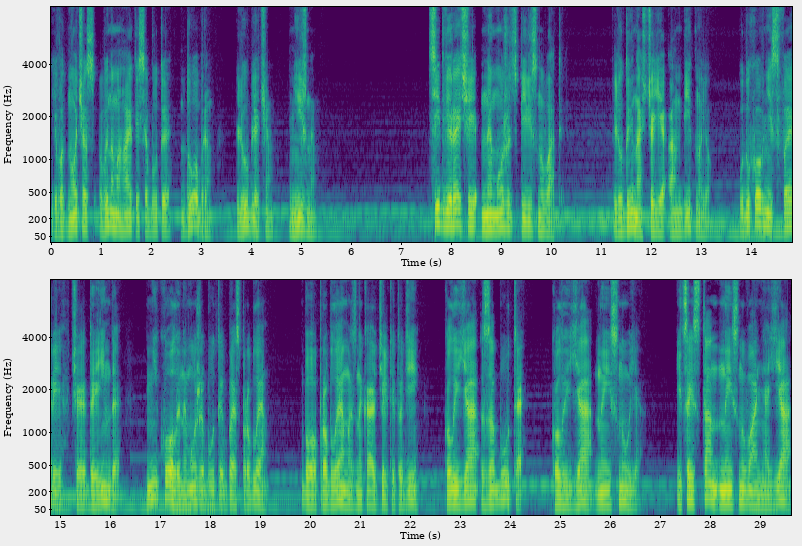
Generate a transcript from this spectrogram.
і водночас ви намагаєтеся бути добрим, люблячим, ніжним. Ці дві речі не можуть співіснувати. Людина, що є амбітною, у духовній сфері чи деінде, ніколи не може бути без проблем, бо проблеми зникають тільки тоді, коли я забуте, коли я не існує, і цей стан неіснування я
